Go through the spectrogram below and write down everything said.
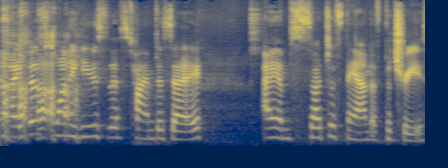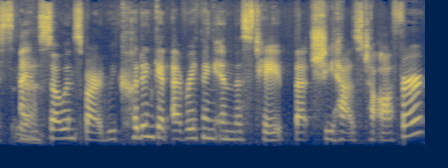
and I just want to use this time to say. I am such a fan of Patrice. I am so inspired. We couldn't get everything in this tape that she has to offer.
